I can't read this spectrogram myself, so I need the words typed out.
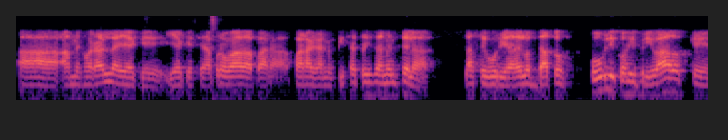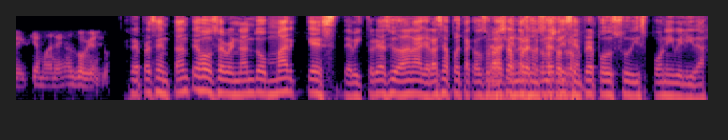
a, mejorarla ya que, ya que sea aprobada para, para garantizar precisamente la, seguridad de los datos públicos y privados que, maneja el gobierno. Representante José Bernardo Márquez de Victoria Ciudadana, gracias por esta causa y siempre por su disponibilidad.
